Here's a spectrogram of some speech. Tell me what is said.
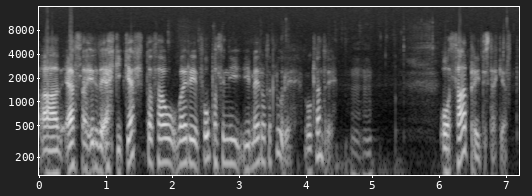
að ef það yrði ekki gert að þá væri fótboltin í, í meira átta klúri og klandri. Mhm. og það breytist ekkert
